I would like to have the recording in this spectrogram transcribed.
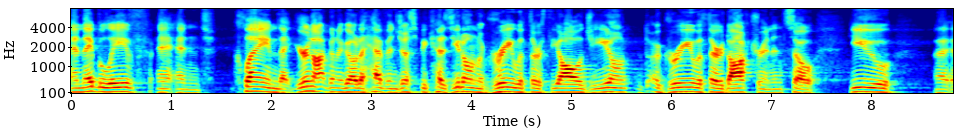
and they believe and, claim that you're not going to go to heaven just because you don't agree with their theology, you don't agree with their doctrine, and so you, uh,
